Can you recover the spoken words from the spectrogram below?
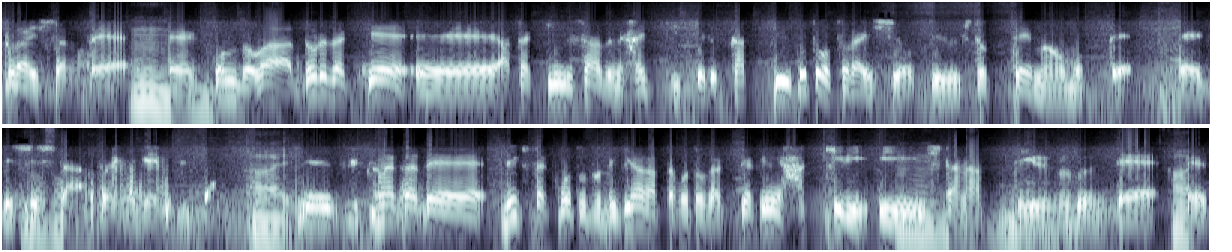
トライしたので、うん。えー今度はどれだけ、えーアタッキングサードに入っていけるかっていうことをトライしようという一つテーマを持って、えー実施したトレーニングゲームでした。はい。で中で、できたこととできなかったことが逆にはっきりしたなっていう部分で、はい。えっ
